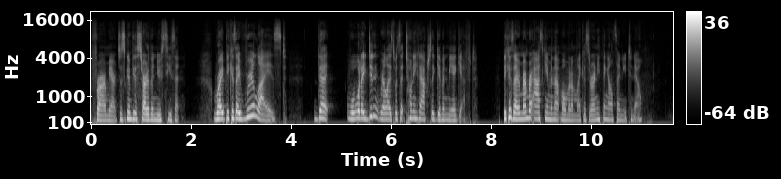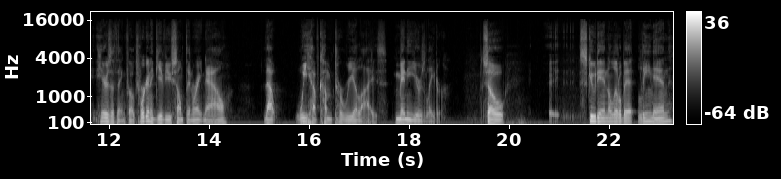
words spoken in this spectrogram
for our marriage. This is going to be the start of a new season. Right. Because I realized that, well, what I didn't realize was that Tony had actually given me a gift. Because I remember asking him in that moment, I'm like, is there anything else I need to know? here's the thing, folks. We're going to give you something right now that we have come to realize many years later. So, uh, scoot in a little bit, lean in,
